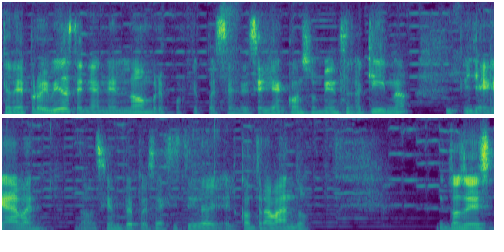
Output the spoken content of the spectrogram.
que de prohibidos tenían el nombre porque pues se seguían consumiendo aquí, ¿no? Que llegaban, ¿no? Siempre pues ha existido el, contrabando. Entonces,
